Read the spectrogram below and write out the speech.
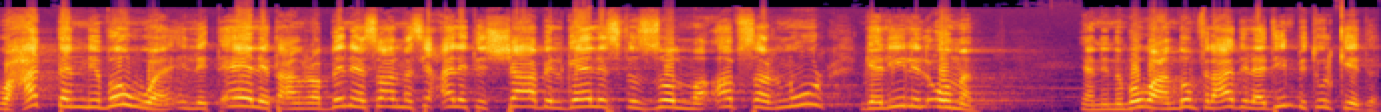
وحتى النبوة اللي اتقالت عن ربنا يسوع المسيح قالت الشعب الجالس في الظلمة أبصر نور جليل الأمم. يعني النبوة عندهم في العهد القديم بتقول كده.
